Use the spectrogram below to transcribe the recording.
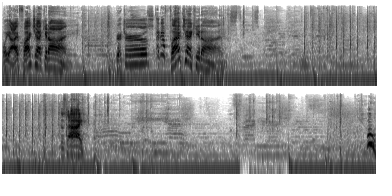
Oh yeah, I have flak jacket on. Richards, I got flak jacket on. Just die. Woo.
